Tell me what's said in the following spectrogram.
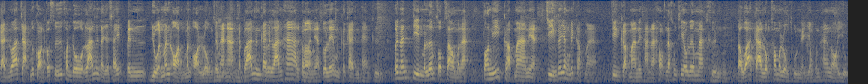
กลายเป็นว่าจากเมื่อก่อนเขาซื้อคอนโดร้านหนึ่งอาจจะใช้เป็นหยวนมันอ่อนมันอ่อนลงใช่ไหมอะจากร้านหนึ่งกลายเป็นร้านห้าอะไรประมาณเนี้ยตัวเลขมันก็กลายเป็นแพงขึ้น เพราะฉะนั้นจีนมันเริ่มซบเซามาแล้ว ตอนนี้กลับมาเนี่ยจีนก็ยังไม่กลับมา จีนกลับมาในฐานะนักท่องเที่ยวเริ่มมากขึ้น แต่ว่าการลงเข้ามาลงทุนเนี่ยยังค่อนข้างน้อยอยู่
